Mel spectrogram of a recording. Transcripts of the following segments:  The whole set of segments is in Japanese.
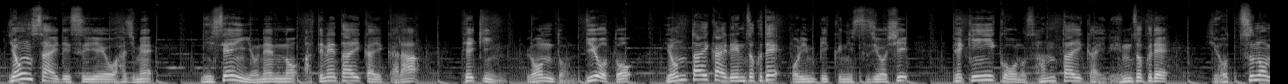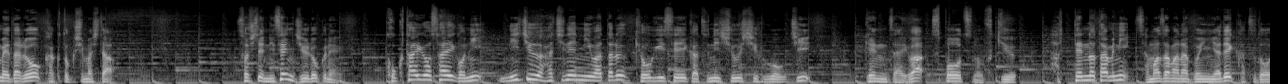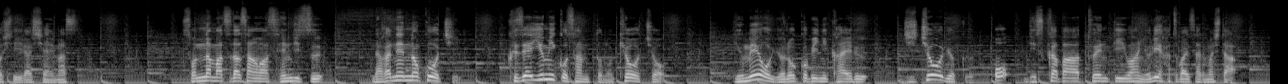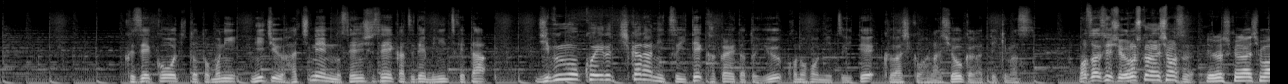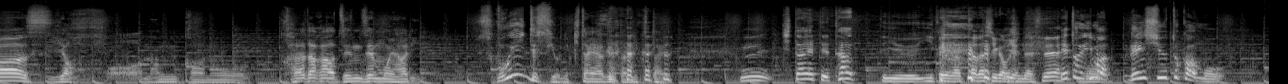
4歳で水泳を始め2004年のアテネ大会から北京ロンドンリオと4大会連続でオリンピックに出場し北京以降の3大会連続で4つのメダルを獲得しました。そして2016年国体を最後に28年にわたる競技生活に終止符を打ち現在はスポーツの普及発展のためにさまざまな分野で活動していらっしゃいます。そんな松田さんは先日長年のコーチ久世由美子さんとの共著「夢を喜びに変える自聴力」をディスカバー21より発売されました。久世コーチとともに28年の選手生活で身につけた自分を超える力について書かれたというこの本について詳しくお話を伺っていきます。松田選手よろしくお願いします。よろしくお願いします。いやなんかあの体が全然もやはりすごいですよね鍛え上げた肉体 うん、鍛えてたっていう言い方が正しいかもしれないですね。えっと今練習とかも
